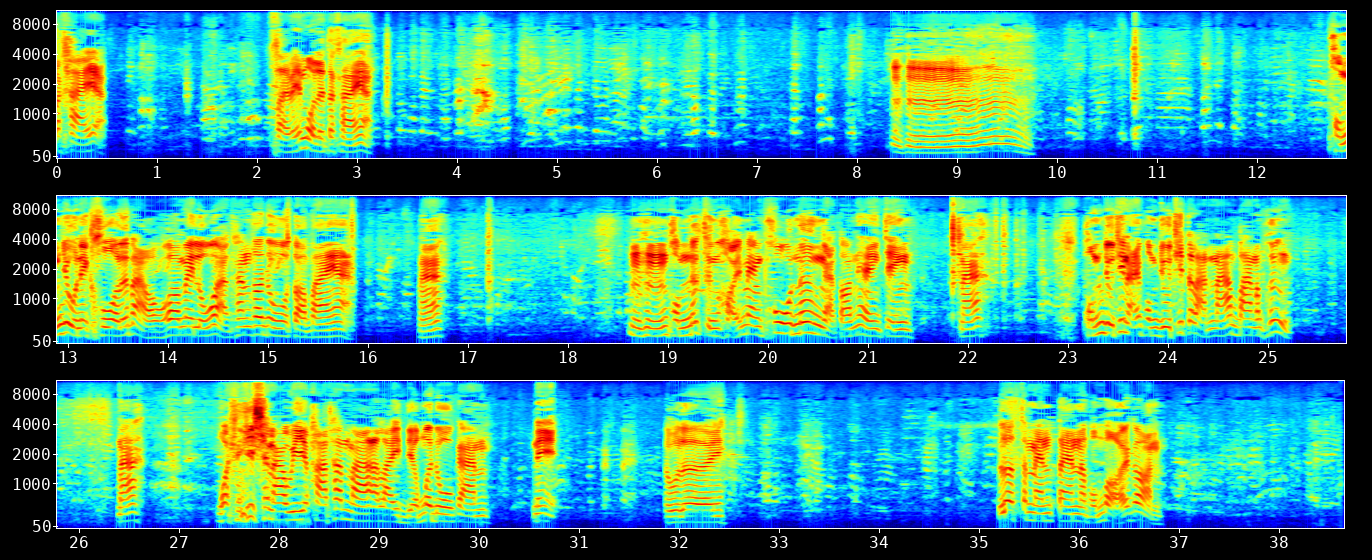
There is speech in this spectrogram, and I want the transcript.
ตะไคร้อะ ใส่ไปให้หมดเลยตะไคร้อะ อือหือ ผมอยู่ในครัวหรือเปล่า ก็ไม่รู้อะ ท่านก็ดูต่อไปอะ นะ อือหือ ผมนึกถึงหอยแมงผู้นึ่งอะ ตอนเนี้ยจริง ๆ นะ ผมอยู่ที่ไหน ผมอยู่ที่ตลาดน้ำบางน้ำพึ่ง นะ วันนี้ชนาวีจะพาท่านมาอะไร เดี๋ยวมาดูกัน นี่ ดูเลย เลิศสแมนแตนนะผมบอกไว้ก่อน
